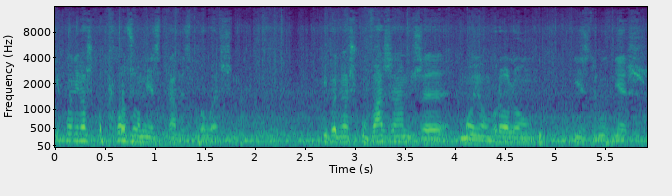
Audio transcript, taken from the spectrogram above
I ponieważ obchodzą mnie sprawy społeczne. I ponieważ uważam, że moją rolą jest również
